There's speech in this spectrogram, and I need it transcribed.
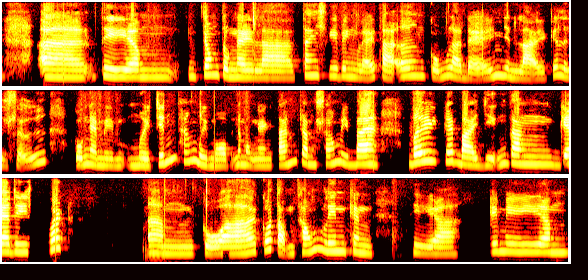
à, thì um, trong tuần này là Thanksgiving lễ tạ ơn cũng là để nhìn lại cái lịch sử của ngày 19 tháng 11 năm 1863 với cái bài diễn văn Gettysburg um, của cố tổng thống Lincoln thì uh, Amy um,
